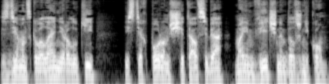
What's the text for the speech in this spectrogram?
с демонского лайнера Луки, и с тех пор он считал себя моим вечным должником.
